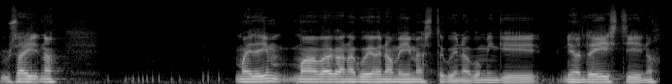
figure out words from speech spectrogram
kui sa ei, noh, ma ei tea, ma väga nagu enam ei imesta, kui nagu mingi nii-öelda Eesti, noh,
